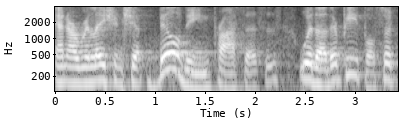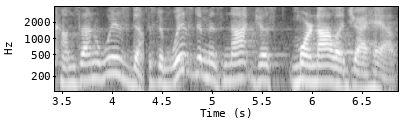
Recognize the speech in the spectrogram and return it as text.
and our relationship building processes with other people. So it comes on wisdom. wisdom. Wisdom is not just more knowledge I have.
